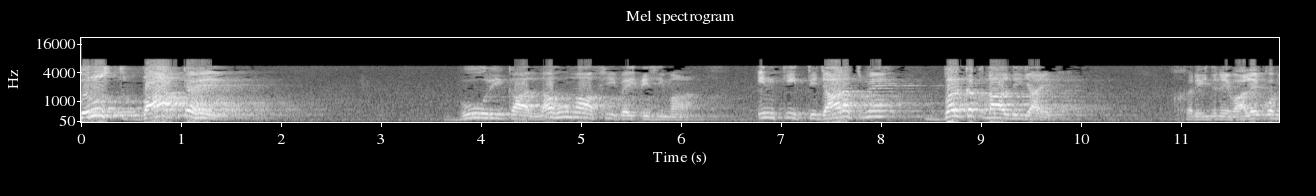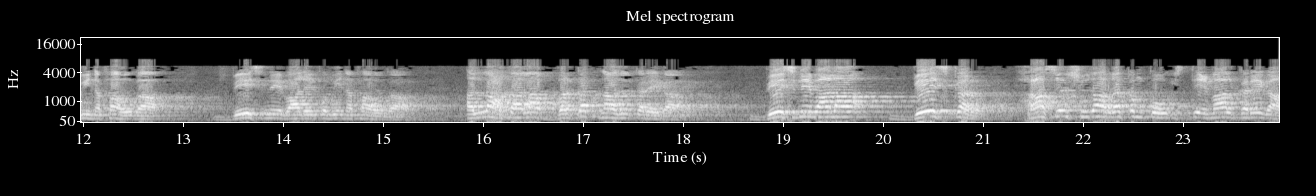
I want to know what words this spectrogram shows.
درست بات کہیں بوری کا لہو معافی بے ان کی تجارت میں برکت ڈال دی جائے گی۔ خریدنے والے کو بھی نفع ہوگا، بیچنے والے کو بھی نفع ہوگا۔ اللہ تعالی برکت نازل کرے گا۔ بیچنے والا بیچ کر حاصل شدہ رقم کو استعمال کرے گا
